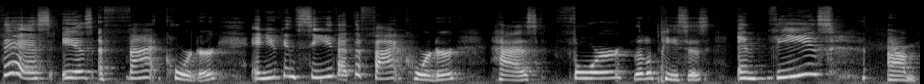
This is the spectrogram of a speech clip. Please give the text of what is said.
this is a fat quarter and you can see that the fat quarter has four little pieces and these um,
